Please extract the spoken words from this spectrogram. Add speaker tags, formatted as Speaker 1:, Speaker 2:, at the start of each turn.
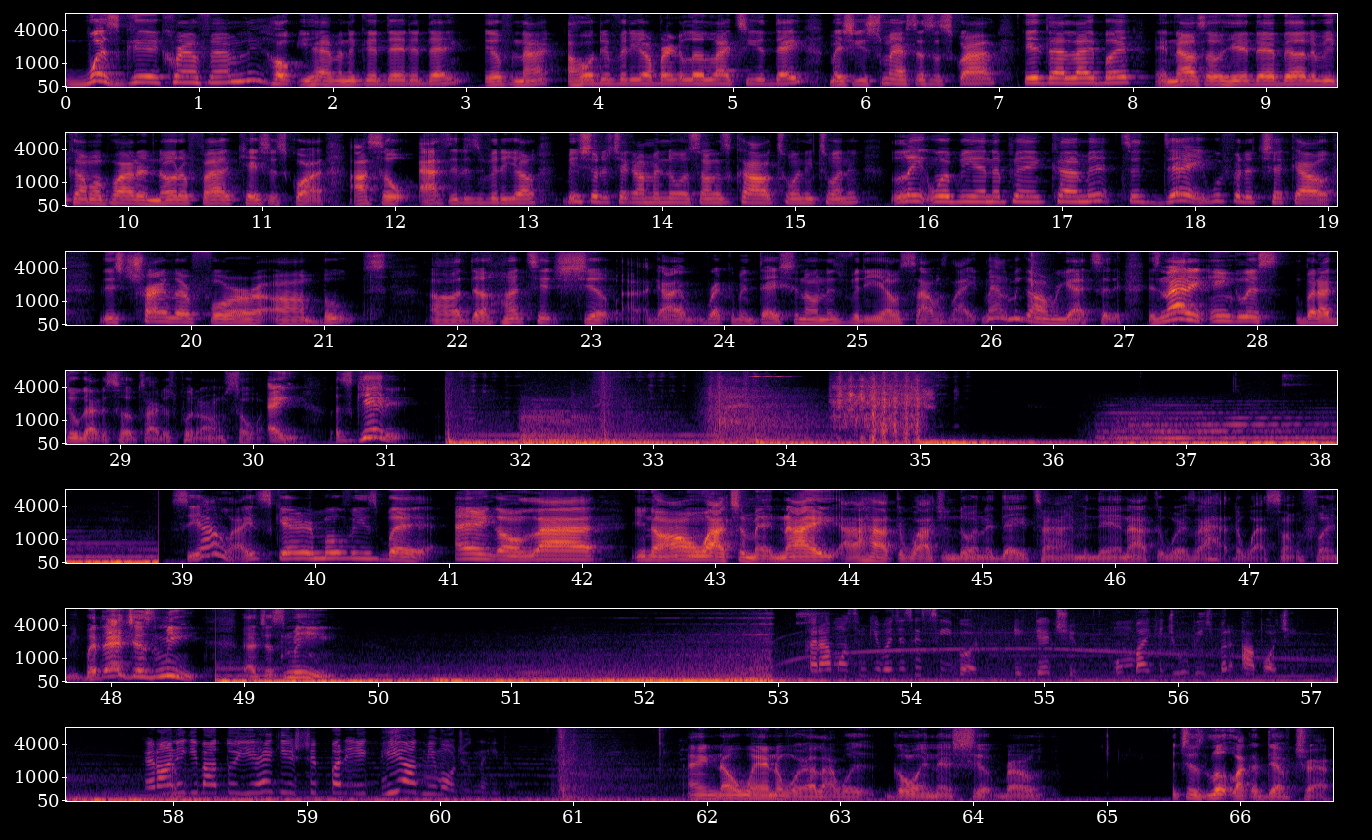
Speaker 1: What's good, Crown family? Hope you're having a good day today. If not, I hope this video bring a little light to your day. Make sure you smash the subscribe, hit that like button, and also hit that bell to become a part of Notification Squad. Also, after this video, be sure to check out my newest song. It's called 2020. Link will be in the pinned comment. Today, we're going to check out this trailer for um, Boots uh, the haunted ship. I got a recommendation on this video, so I was like, man, let me go and react to it. It's not in English, but I do got the subtitles put on. So, hey, let's get it. See, I like scary movies, but I ain't gonna lie. You know, I don't watch them at night. I have to watch them during the daytime, and then afterwards, I have to watch something funny. But that's just me. That's just me.
Speaker 2: की वजह से sea bird एक dead ship Mumbai के जुहू बीच पर आ पहुंची हैरानी की बात तो यह है कि इस शिप पर एक भी आदमी मौजूद नहीं था
Speaker 1: Ain't nowhere in the world I would go in that ship, bro. It just looked like a death trap.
